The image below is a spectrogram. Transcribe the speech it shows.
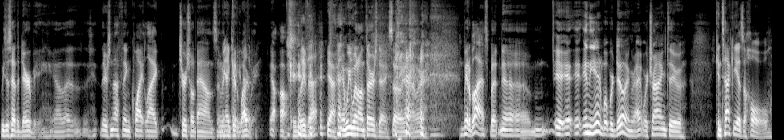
We just had the Derby. You know, uh, there's nothing quite like Churchill Downs and We had good weather. Derby. Yeah. Oh, Can you believe that? yeah, and we went on Thursday, so yeah, we're, we had a blast. But um, in the end, what we're doing, right? We're trying to Kentucky as a whole.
